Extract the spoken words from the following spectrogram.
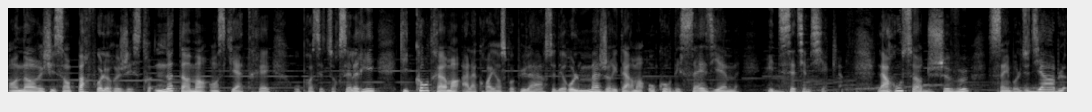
en enrichissant parfois le registre, notamment en ce qui a trait au procès de sorcellerie, qui, contrairement à la croyance populaire, se déroule majoritairement au cours des 16e et 17e siècles. La rousseur du cheveu, symbole du diable,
